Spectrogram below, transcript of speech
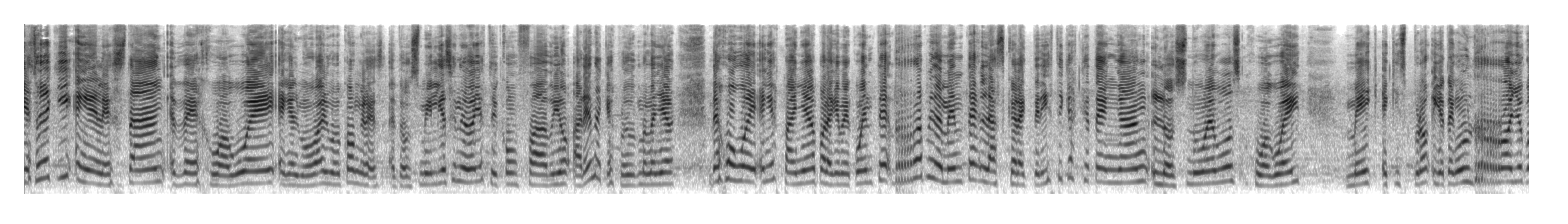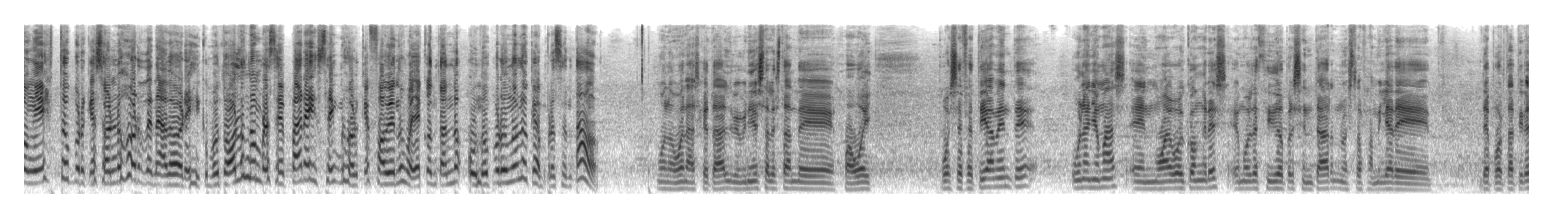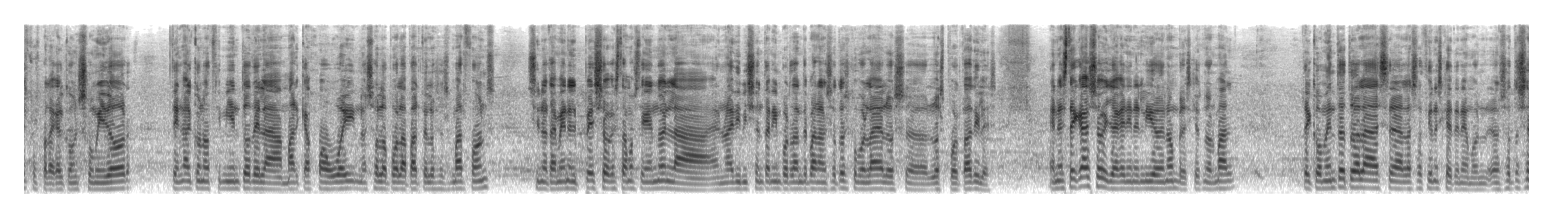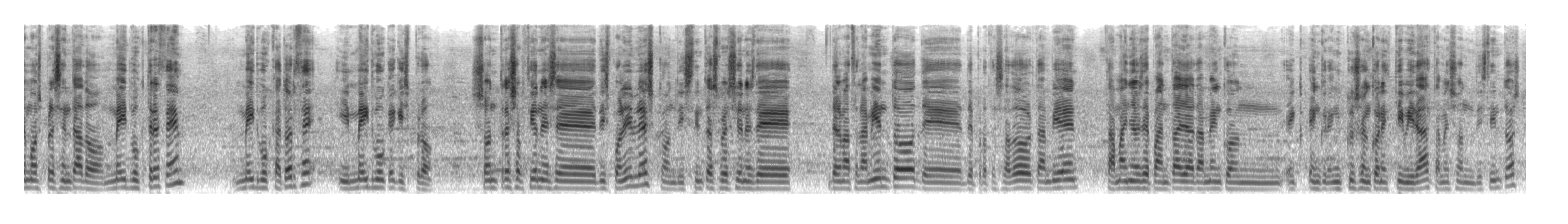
Y estoy aquí en el stand de Huawei en el Mobile World Congress 2019 y estoy con Fabio Arena, que es Product Manager de Huawei en España, para que me cuente rápidamente las características que tengan los nuevos Huawei Make X Pro. Y yo tengo un rollo con esto porque son los ordenadores y como todos los nombres se parecen, mejor que Fabio nos vaya contando uno por uno lo que han presentado. Bueno, buenas, ¿qué tal? Bienvenidos al stand de Huawei. Pues efectivamente, un año más en Mobile World Congress hemos decidido presentar nuestra familia de de portátiles pues para que el consumidor tenga el conocimiento de la marca Huawei, no solo por la parte de los smartphones, sino también el peso que estamos teniendo en, una división tan importante para nosotros como la de eh, los, portátiles. En este caso, ya que tiene el lío de nombres, que es normal, te comento todas las, opciones que tenemos. Nosotros hemos presentado MateBook 13, MateBook 14 y MateBook X Pro. Son tres opciones eh, disponibles con distintas versiones de, de almacenamiento, de, procesador también, tamaños de pantalla también con, incluso en conectividad también son distintos,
